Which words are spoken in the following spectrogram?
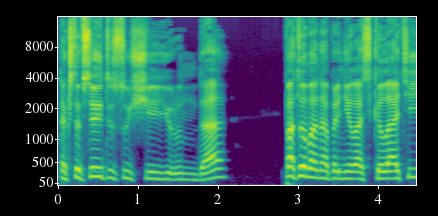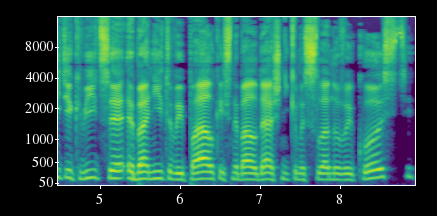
так что все это сущая ерунда. Потом она принялась колотить Эквиция эбонитовой палкой с набалдашником из слоновой кости,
